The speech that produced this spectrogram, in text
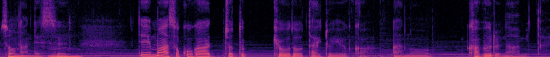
そうなんです、うん、でまあそこがちょっと共同体というかあのかぶるなみたいな。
